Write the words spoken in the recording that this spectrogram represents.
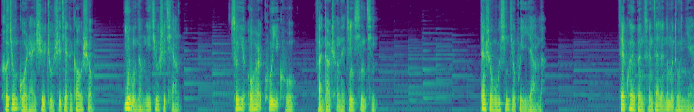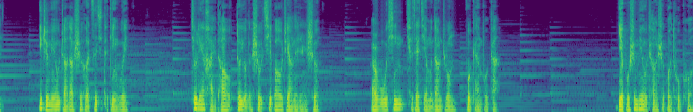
何炅果然是主持界的高手，业务能力就是强，所以偶尔哭一哭，反倒成了真性情。但是吴昕就不一样了，在快本存在了那么多年，一直没有找到适合自己的定位，就连海涛都有了受气包这样的人设，而吴昕却在节目当中不尴不尬。也不是没有尝试过突破，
